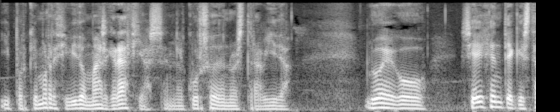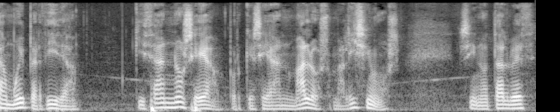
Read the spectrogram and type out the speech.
y porque hemos recibido más gracias en el curso de nuestra vida. Luego, si hay gente que está muy perdida, quizá no sea porque sean malos, malísimos, sino tal vez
